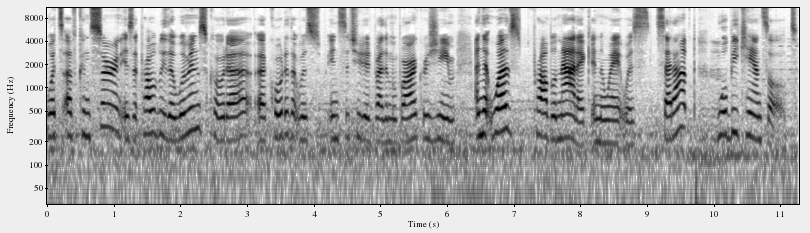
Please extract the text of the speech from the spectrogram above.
what's of concern is that probably the women's quota a quota that was instituted by the mubarak regime and that was problematic in the way it was set up mm-hmm. will be canceled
